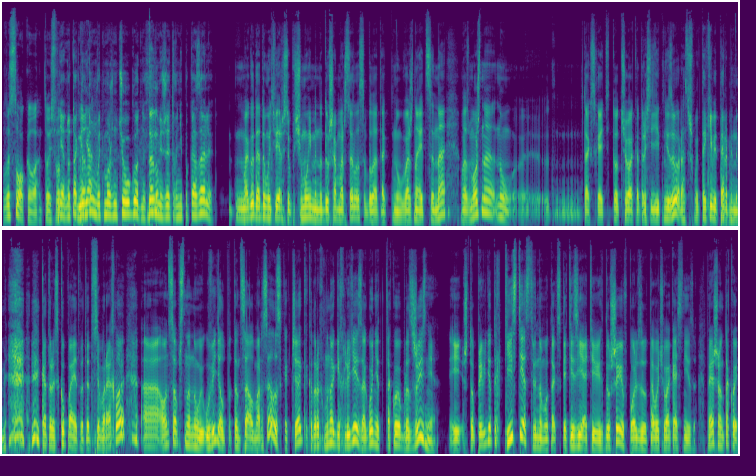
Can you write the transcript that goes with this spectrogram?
высокого? То есть вот не, ну так меня- додумывать можно что угодно. В Да ну- фильме же этого не показали. Могу додумать версию, почему именно душа Марселоса была так, ну, важна и цена. Возможно, ну, э, так сказать, тот чувак, который сидит внизу, раз уж мы такими терминами, который скупает вот это все барахло, а, он, собственно, ну, увидел потенциал Марселоса как человека, которых многих людей загонит в такой образ жизни, и что приведет их к естественному, так сказать, изъятию их души в пользу того чувака снизу. Понимаешь, он такой,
